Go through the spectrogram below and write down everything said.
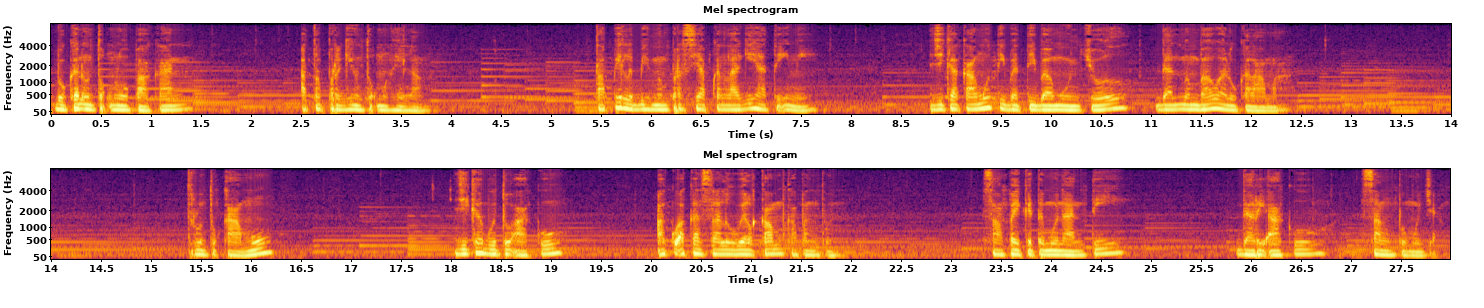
Bukan untuk melupakan atau pergi untuk menghilang. Tapi lebih mempersiapkan lagi hati ini. Jika kamu tiba-tiba muncul dan membawa luka lama. Teruntuk kamu, jika butuh aku, aku akan selalu welcome kapan pun. Sampai ketemu nanti dari aku, Sang Pemuja.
